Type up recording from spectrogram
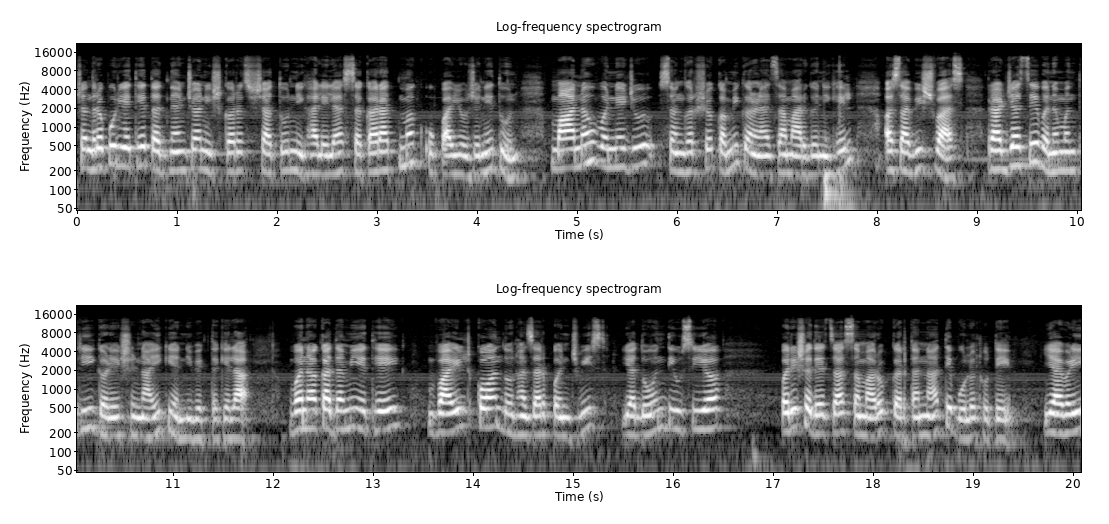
चंद्रपूर येथे तज्ज्ञांच्या निष्कर्षातून निघालेल्या सकारात्मक उपाययोजनेतून मानव वन्यजीव संघर्ष कमी करण्याचा मार्ग निघेल असा विश्वास राज्याचे वनमंत्री गणेश नाईक यांनी व्यक्त केला. वन अकादमी येथे वाईल्ड कॉन दोन हजार पंचवीस या दोन दिवसीय परिषदेचा समारोप करताना ते बोलत होते. यावेळी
